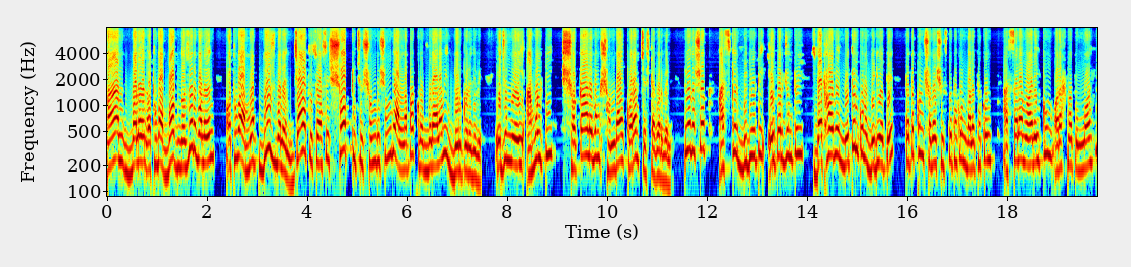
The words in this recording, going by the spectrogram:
বান বলেন অথবা বদ নজর বলেন অথবা মুখ দোষ বলেন, যা কিছু আছে সব কিছু সঙ্গে সঙ্গে আল্লাহ পাক রব্বুল আলামিন দূর করে দিবে। এজন্য এই আমলটি সকাল এবং সন্ধ্যায় করার চেষ্টা করবেন। প্রিয় দর্শক, আজকের ভিডিওটি এই পর্যন্তই। দেখা হবে নতুন কোনো ভিডিওতে। ততক্ষণ সবাই সুস্থ থাকুন, ভালো থাকুন। আসসালামু আলাইকুম ওয়া রাহমাতুল্লাহি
